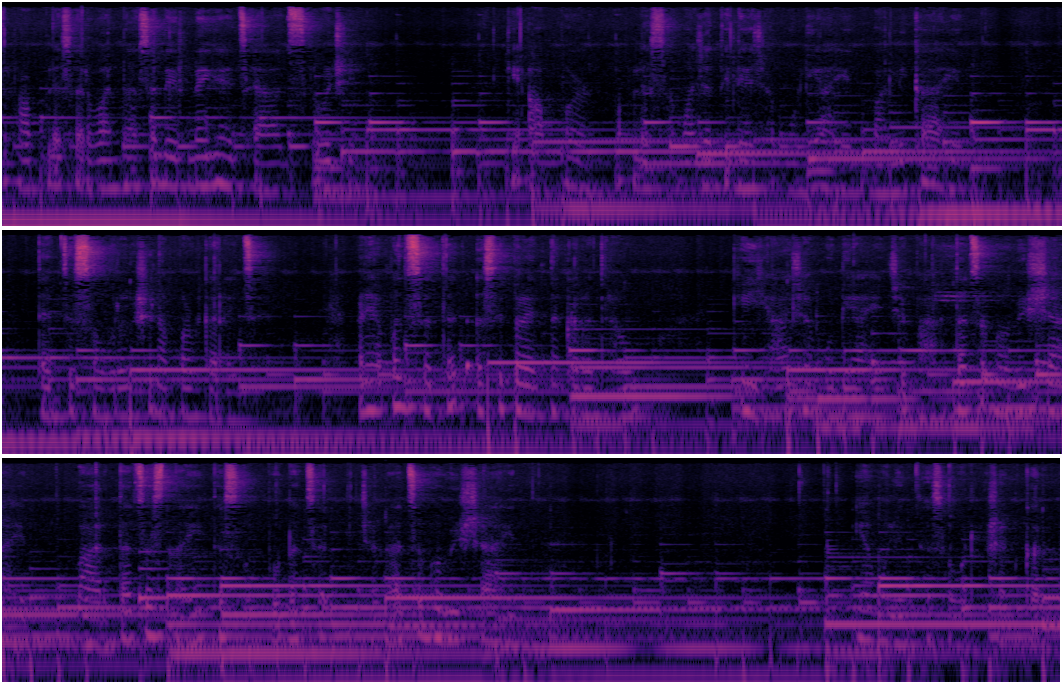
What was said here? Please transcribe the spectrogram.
तर आपल्या सर्वांना असा निर्णय घ्यायचा आहे आज रोजी. सतत असे प्रयत्न करत राहू की ह्या ज्या मुली आहेत जे भारताचं भविष्य आहे भारताचंच नाही तर संपूर्ण जगाचं भविष्य आहे. या मुलींचं संरक्षण करणं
